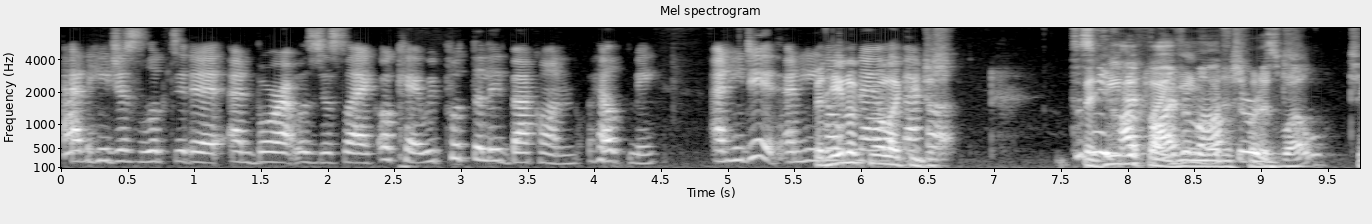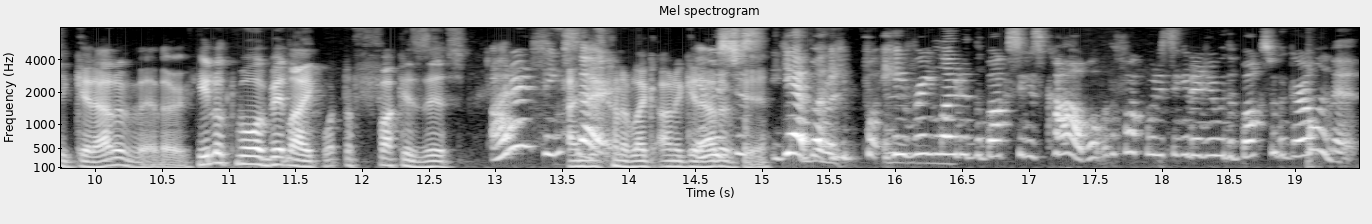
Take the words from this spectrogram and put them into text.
And he just looked at it and Borat was just like, "Okay, we put the lid back on. Help me." And he did, and he But he looked more like he back just up. doesn't But he, he high looked like five he him more just after it as well? to get out of there though. He looked more a bit like, "What the fuck is this?" I don't think so. I'm just kind of like, "I want to get it out was of just here." yeah, but he put he reloaded the box in his car. What the fuck was he gonna do with a box with a girl in it?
